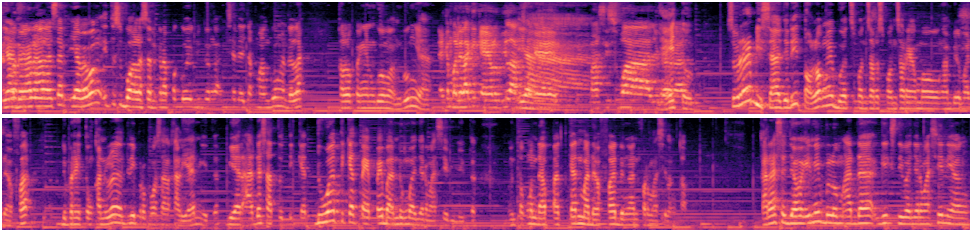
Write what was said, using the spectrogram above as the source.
Ya Masih dengan belum. alasan ya memang itu sebuah alasan kenapa gue juga nggak bisa diajak manggung adalah kalau pengen gue manggung ya Eh kembali lagi kayak lo bilang ya sebagai mahasiswa juga ya kan. itu. Sebenarnya bisa jadi tolong ya buat sponsor-sponsor yang mau ngambil Madava diperhitungkan dulu nanti di proposal kalian gitu. Biar ada satu tiket dua tiket PP Bandung Banjarmasin gitu. Untuk mendapatkan Madava dengan formasi lengkap. Karena sejauh ini belum ada gigs di Banjarmasin yang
